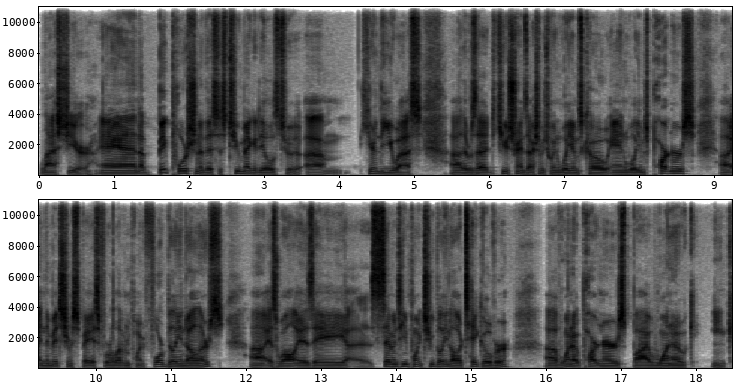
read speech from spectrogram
last year. And a big portion of this is two mega deals to um, here in the U.S. Uh, there was a huge transaction between Williams Co. and Williams Partners uh, in the midstream space for $11.4 billion, uh, as well as a $17.2 uh, billion takeover of ONEOK Partners by ONEOK Inc.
